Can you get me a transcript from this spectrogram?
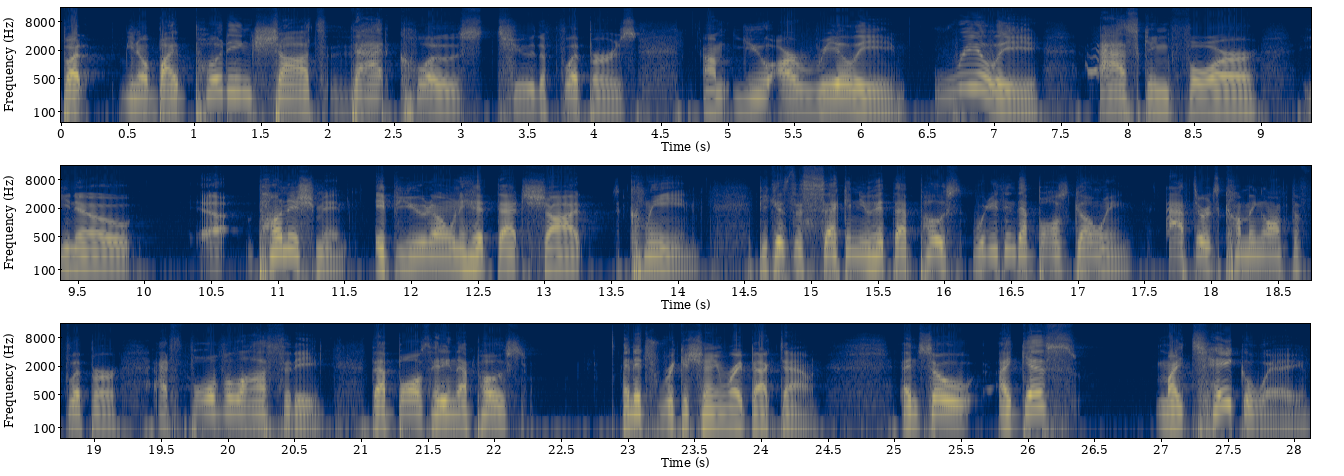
But you know, by putting shots that close to the flippers, um, you are really, really asking for, you know, uh, punishment if you don't hit that shot clean. Because the second you hit that post, where do you think that ball's going? After it's coming off the flipper at full velocity, that ball's hitting that post and it's ricocheting right back down. And so I guess my takeaway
